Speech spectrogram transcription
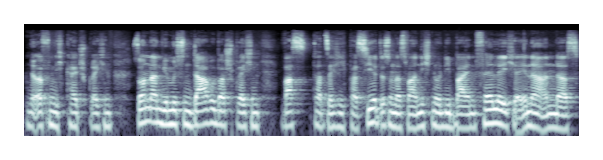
in der Öffentlichkeit sprechen, sondern wir müssen darüber sprechen, was tatsächlich passiert ist. Und das waren nicht nur die beiden Fälle. Ich erinnere an das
